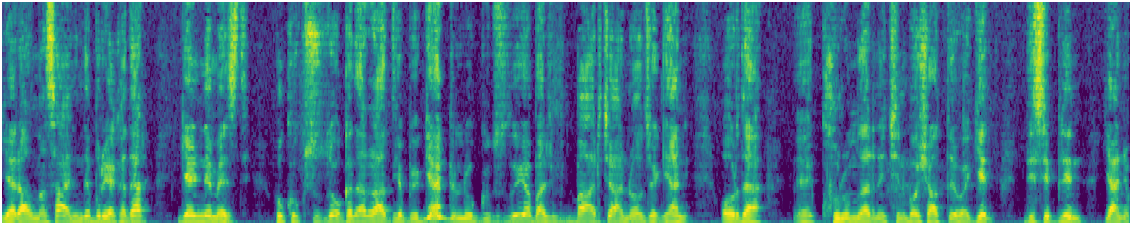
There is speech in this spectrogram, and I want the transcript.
yer alması halinde buraya kadar gelinemezdi. Hukuksuzluğu o kadar rahat yapıyor. Her türlü hukuksuzluğu yapar. Bağır çağır ne olacak? Yani orada e, kurumların içini boşalttığı vakit disiplin yani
